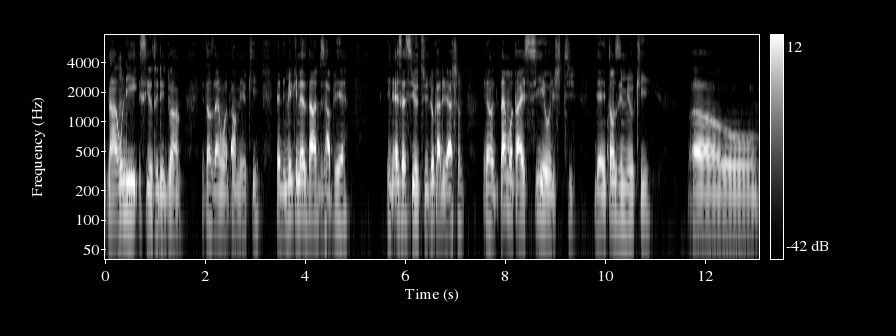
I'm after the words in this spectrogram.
Now only CO2 they do them. It turns like water milky. Then the milkiness now disappear. In SSCO2, look at the reaction. You know, lime water is CaOH2 then it turns in milky uh,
